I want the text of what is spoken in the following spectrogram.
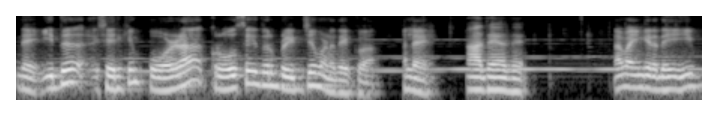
അതെ ഇത് ശരിക്കും പുഴ ക്രോസ് ചെയ്തൊരു ബ്രിഡ്ജ് പണിതേക്കുക അല്ലേ? അതെ അതെ. ആ ഭയങ്കര ദേ ഈ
